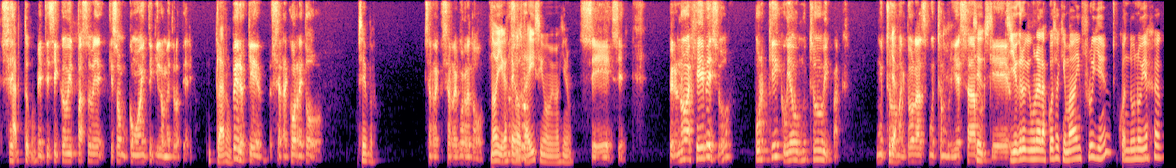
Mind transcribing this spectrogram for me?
Sí, harto. 25.000 pasos que son como 20 kilómetros diarios. Claro. Pero es que se recorre todo. Sí, pues. Se, re- se recorre todo. No, llegaste Nosotros- agotadísimo, me imagino. Sí, sí. Pero no bajé de peso porque comíamos mucho Big Mac. Mucho Ya. McDonald's, mucha hamburguesa. Sí, porque sí, yo creo que una de las cosas que más influye cuando uno viaja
